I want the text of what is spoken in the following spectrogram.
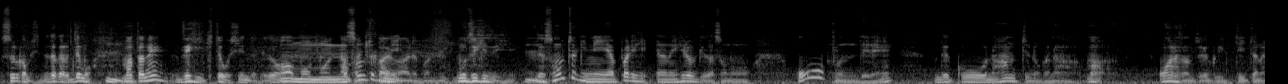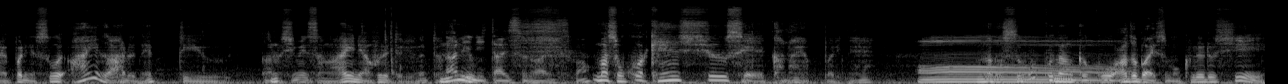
するかもしれない。だからでも、うん。またねぜひ来てほしいんだけどあもうもうなんか機会があればぜひ。もうぜひぜひ、うん。でその時にやっぱりあのひろきがそのオープンでねでこうなんていうのかなま小原さんとよく言っていたのはやっぱりねすごい愛があるねっていうあの清水さんが愛にあふれてるよねって話。何に対する愛ですか？まあそこは研修生かなやっぱりね。あなんかすごくなんかこうアドババイスもくれるし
